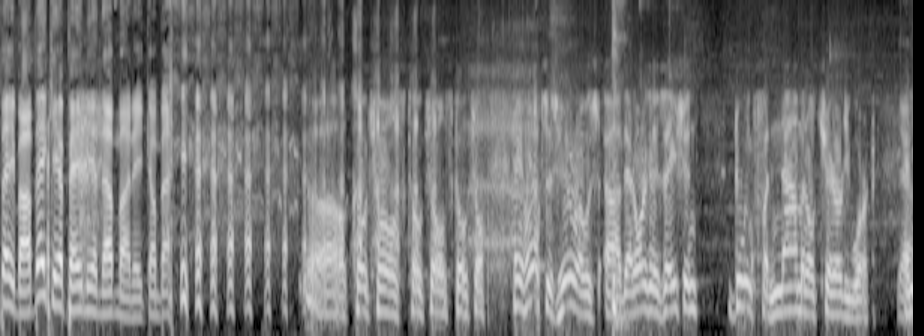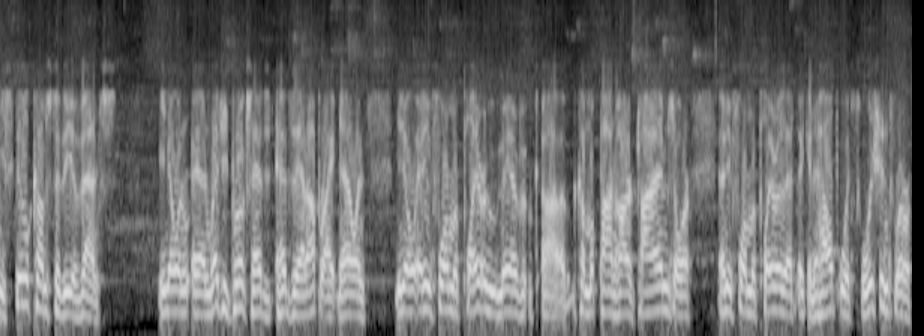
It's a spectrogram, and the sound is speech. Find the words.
Hey, Bob, they can't pay me enough money. Come back. oh, Coach Holtz, Coach Holtz, Coach Holtz. Hey, Holtz's Heroes, uh, that organization, doing phenomenal charity work. Yeah. And he still comes to the events. You know, and, and Reggie Brooks heads, heads that up right now. And you know, any former player who may have uh, come upon hard times or any former player that they can help with tuition for,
